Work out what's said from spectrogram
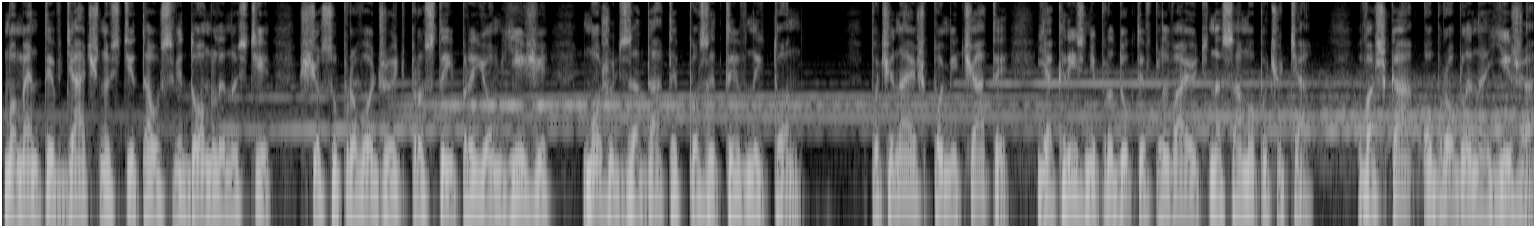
Моменти вдячності та усвідомленості, що супроводжують простий прийом їжі, можуть задати позитивний тон. Починаєш помічати, як різні продукти впливають на самопочуття. Важка оброблена їжа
